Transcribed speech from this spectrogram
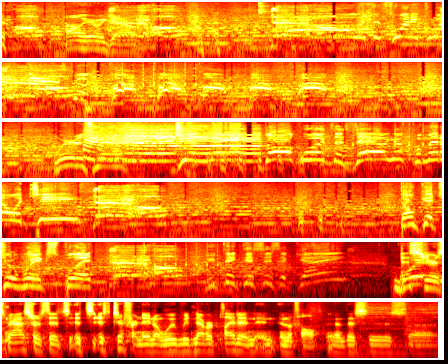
Oh, here we go. Oh, it's the 2020 Masters! Pop, pop, pop, pop, pop! Weirdest man. Jim Dogwoods, azaleas, pimento, and cheese. Don't get your wig split. You think this is a game? This year's Masters, it's it's it's different. You know, we we've never played it in, in, in the fall. You know, this is. Uh,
